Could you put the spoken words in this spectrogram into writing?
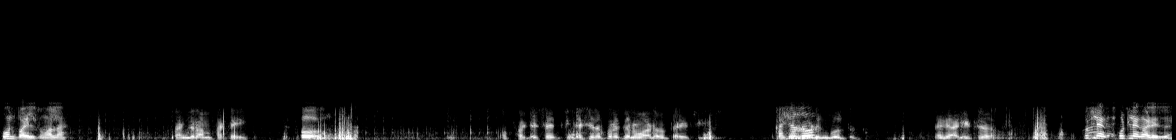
कोण पाहिजे तुम्हाला? संग्राम फाटे. हो. फाटे साहेब कशाला प्रकरण वाढवताय ती कशाचं? बोलतो. त्या गाडीचं. कुठल्या कुठल्या गाडीचं?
